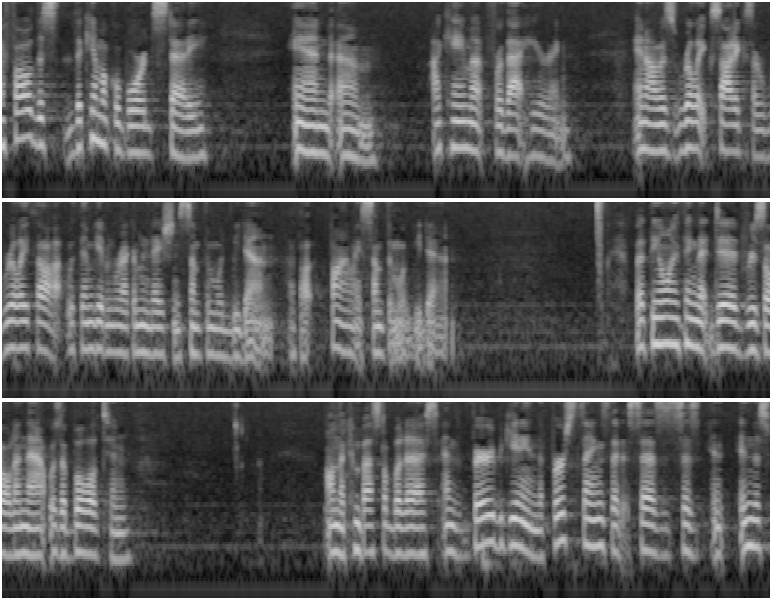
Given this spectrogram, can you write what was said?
I followed this, the chemical board study, and um, I came up for that hearing. And I was really excited because I really thought, with them giving recommendations, something would be done. I thought finally something would be done. But the only thing that did result in that was a bulletin on the combustible dust. And the very beginning, the first things that it says, it says in, in this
